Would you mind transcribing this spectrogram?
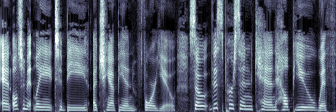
and ultimately to be a champion for you. So this person can help you with,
